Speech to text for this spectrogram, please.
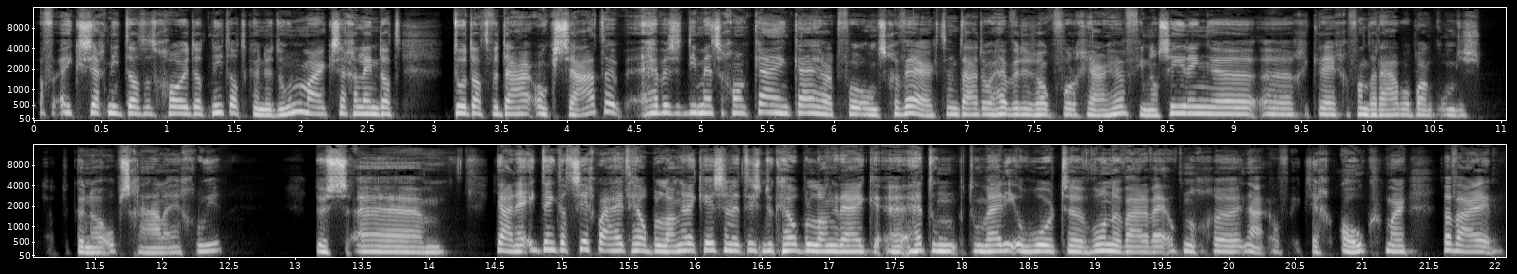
Of ik zeg niet dat het gooi dat niet had kunnen doen. Maar ik zeg alleen dat doordat we daar ook zaten, hebben ze die mensen gewoon kei en keihard voor ons gewerkt. En daardoor hebben we dus ook vorig jaar hè, financiering eh, eh, gekregen van de Rabobank om dus te kunnen opschalen en groeien. Dus ehm, ja, nee, ik denk dat zichtbaarheid heel belangrijk is. En het is natuurlijk heel belangrijk. eh, hè, toen, toen wij die award eh, wonnen, waren wij ook nog, eh, nou, of ik zeg ook, maar we waren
